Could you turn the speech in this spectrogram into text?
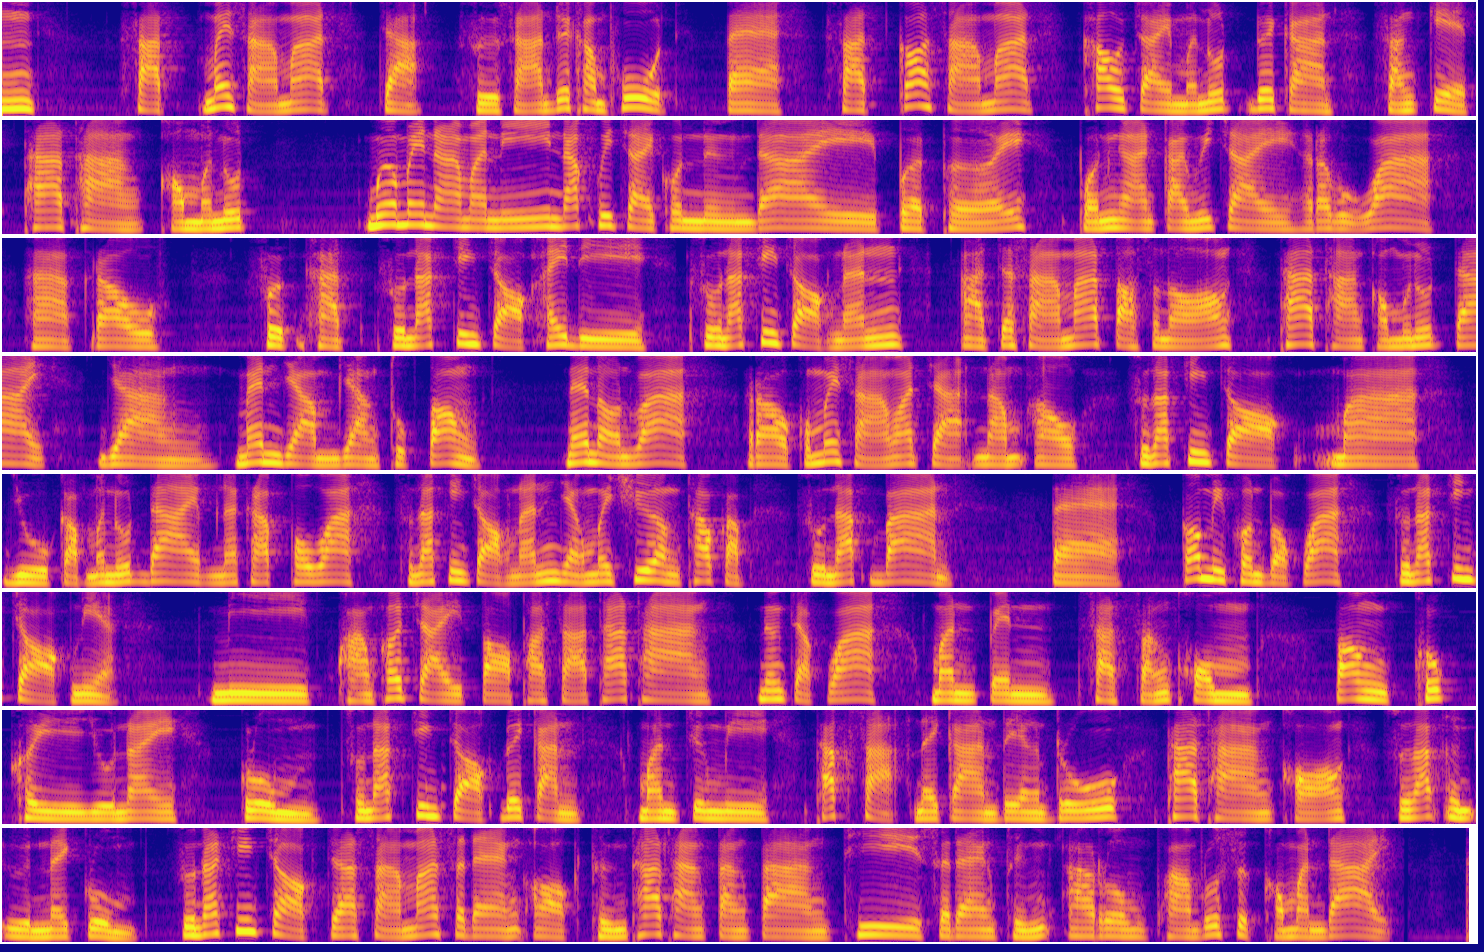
สัตว์ไม่สามารถจะสื่อสารด้วยคำพูด แต่สัตว์ก็สามารถเข้าใจมนุษย์ด้วยการสังเกตท่าทางของมนุษย์ เมื่อไม่นานมานี้นักวิจัยคนหนึ่งได้เปิดเผย ผลงานการวิจัยระบุว่า หากเราฝึกหัดสุนัขจิ้งจอกให้ดี สุนัขจิ้งจอกนั้นอาจจะสามารถตอบสนองท่าทางของมนุษย์ได้ อย่างแม่นยำอย่างถูกต้อง แน่นอนว่าเราคงไม่สามารถจะนำเอาสุนัขจิ้งจอกมาอยู่กับมนุษย์ได้นะครับ เพราะว่าสุนัขจิ้งจอกนั้นยังไม่เชื่องเท่ากับ สุนัขบ้าน แต่ก็มีคนบอกว่าสุนัขจิ้งจอกเนี่ยมีความเข้าใจต่อภาษาท่าทาง เนื่องจากว่ามันเป็นสัตว์สังคม ต้องคลุกคลีอยู่ในกลุ่มสุนัขจิ้งจอกด้วยกัน มันจึงมีทักษะในการเรียนรู้ท่าทางของสุนัขอื่น ๆ ในกลุ่ม สุนัขจิ้งจอกจะสามารถแสดงออกถึงท่าทางต่างๆ ที่แสดงถึงอารมณ์ความรู้สึกของมันได้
